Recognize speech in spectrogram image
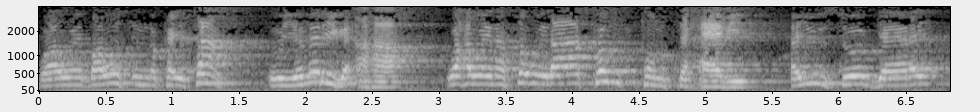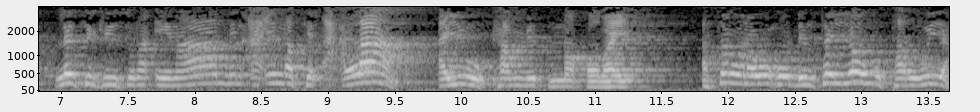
waa wey daawuus ibnu kaysaan oo yemaniga ahaa. Waxa weyan asagu ilaa konton saxaabi ayuu soo gaaray. Laftirkiisuna imaam min a'imati alaclaam ayuu ka mid noqday. Isaguna wuxuu dhintay yowmu tarwiya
